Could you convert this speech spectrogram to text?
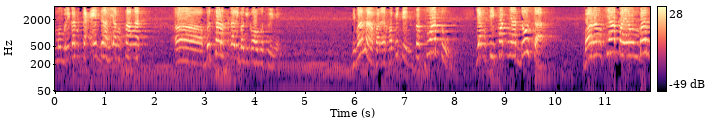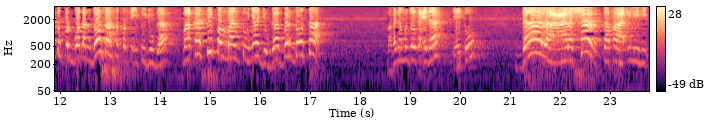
memberikan kaedah yang sangat uh, besar sekali bagi kaum muslimin. Di mana para ikhwatiddin sesuatu yang sifatnya dosa Barang siapa yang membantu perbuatan dosa seperti itu juga, maka si pembantunya juga berdosa. Makanya muncul kaidah yaitu dala ala syar kafailihi.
